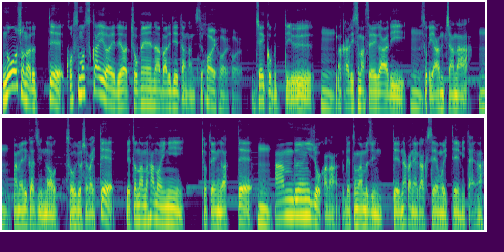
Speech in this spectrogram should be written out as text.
ノーショナルって、コスモス界隈では著名なバリデータなんですよ。はいはいはい。ジェイコブっていう、うん。まあ、カリスマ性があり、うんすごいやんちゃなうん。アメリカ人の創業者がいて、ベトナム・ハノイに拠点があって、うん。半分以上かな、ベトナム人って中には学生もいて、みたいな。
